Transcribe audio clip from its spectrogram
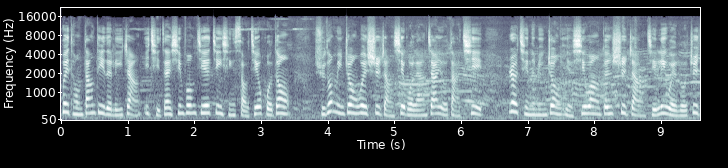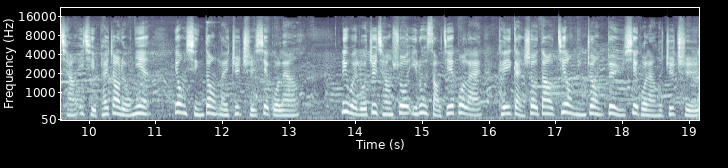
会同当地的里长一起在新丰街进行扫街活动，许多民众为市长谢国良加油打气，热情的民众也希望跟市长及立委罗志强一起拍照留念，用行动来支持谢国良。立委罗志强说：“一路扫街过来，可以感受到基隆民众对于谢国良的支持。”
